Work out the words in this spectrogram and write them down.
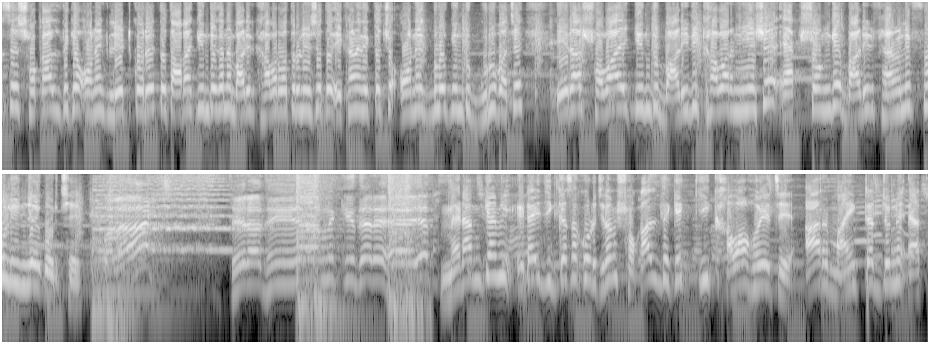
আসে সকাল থেকে অনেক লেট করে তো তারা কিন্তু এখানে বাড়ির খাবারপত্র নিয়ে এসে তো এখানে দেখতে হচ্ছে অনেকগুলো কিন্তু গ্রুপ আছে। এরা সবাই কিন্তু বাড়িরই খাবার নিয়ে এসে একসঙ্গে বাড়ির ফ্যামিলি ফুল এনজয় করছে। ম্যাডামকে আমি এটাই জিজ্ঞাসা করেছিলাম সকাল থেকে কি খাওয়া হয়েছে আর মাইকটার জন্য এত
